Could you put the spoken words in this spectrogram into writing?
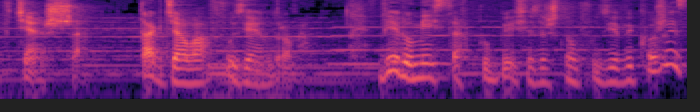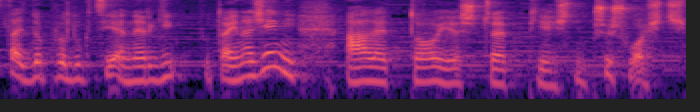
w cięższe. Tak działa fuzja jądrowa. W wielu miejscach próbuje się zresztą fuzję wykorzystać do produkcji energii tutaj na Ziemi, ale to jeszcze pieśń przyszłości.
